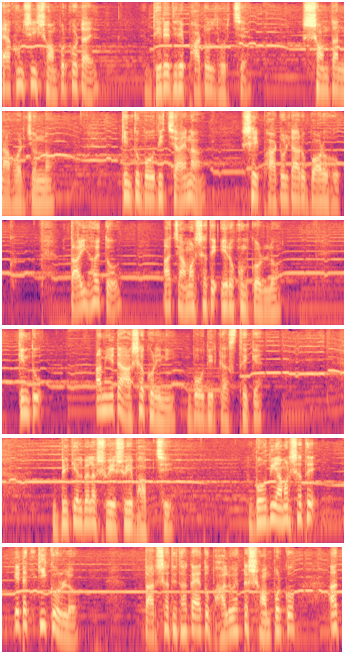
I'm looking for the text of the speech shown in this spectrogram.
এখন সেই সম্পর্কটায় ধীরে ধীরে ফাটল ধরছে, সন্তান না হওয়ার জন্য। কিন্তু বৌদি চায় না সেই ফাটলটা আরও বড় হোক। তাই হয়তো আজ আমার সাথে এরকম করল। কিন্তু আমি এটা আশা করিনি বৌদির কাছ থেকে। বিকেলবেলা শুয়ে শুয়ে ভাবছি, বৌদি আমার সাথে এটা কি করল? তার সাথে থাকা এত ভালো একটা সম্পর্ক আজ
